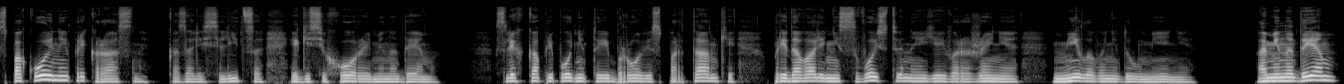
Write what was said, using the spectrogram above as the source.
Спокойны и прекрасны казались лица Эгисихора и Минедема. Слегка приподнятые брови спартанки придавали несвойственное ей выражение милого недоумения. А Минедем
